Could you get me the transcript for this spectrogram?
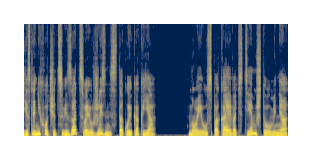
если не хочет связать свою жизнь с такой, как я. Но и успокаивать тем, что у меня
